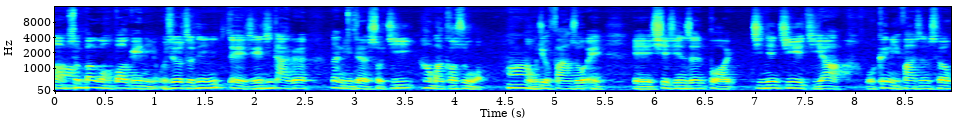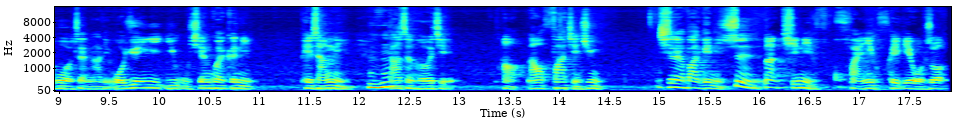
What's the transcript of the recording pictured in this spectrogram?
啊，顺丰红包给你，我就说泽金，哎，泽金大哥，那你的手机号码告诉我，那我就发说，哎，哎，谢先生，不好今天几月几号，我跟你发生车祸在哪里，我愿意以五千块跟你赔偿你，达成和解，好，然后发简讯，现在发给你，是，那请你反应回给我说，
